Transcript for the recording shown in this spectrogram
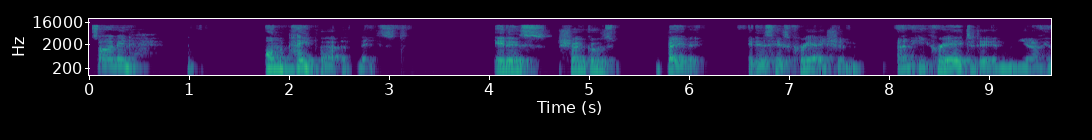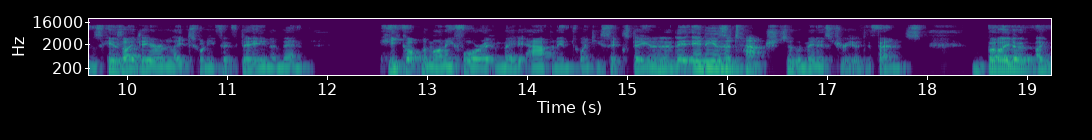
So I mean, on paper at least, it is Shoigu's baby. It is his creation, and he created it in you know it was his idea in late 2015, and then he got the money for it and made it happen in 2016. And it, it is attached to the Ministry of Defense but I don't. I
